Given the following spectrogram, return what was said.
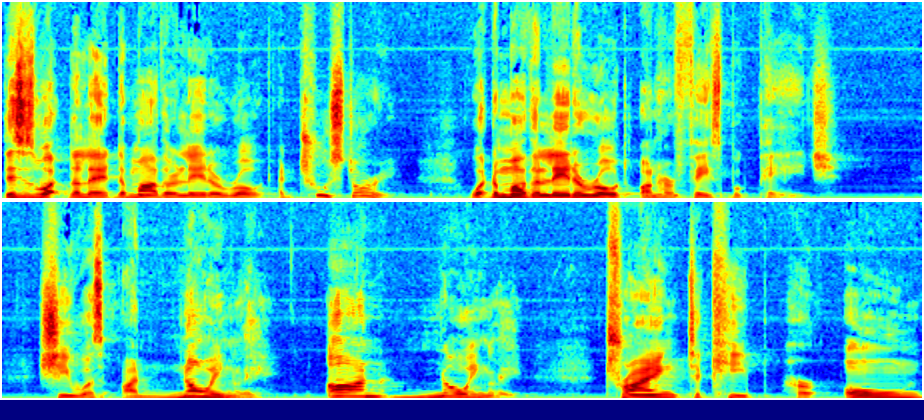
This is what the, the mother later wrote a true story. What the mother later wrote on her Facebook page. She was unknowingly, unknowingly trying to keep her own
